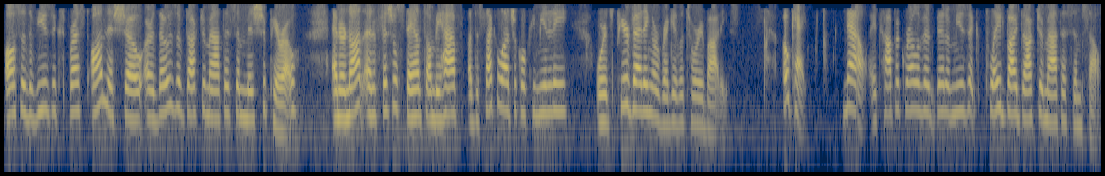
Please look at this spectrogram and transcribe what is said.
Also, the views expressed on this show are those of Dr. Mathis and Ms. Shapiro and are not an official stance on behalf of the psychological community or its peer vetting or regulatory bodies. Okay, now a topic relevant bit of music played by Dr. Mathis himself.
